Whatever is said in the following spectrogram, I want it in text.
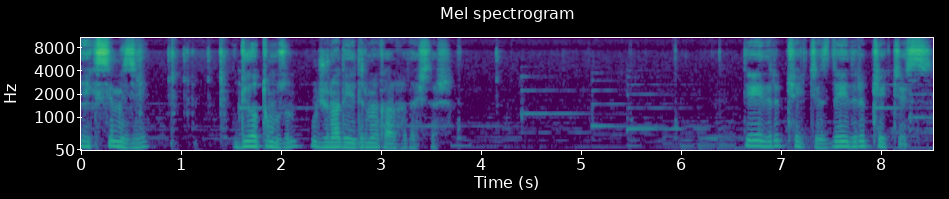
eksimizi diyotumuzun ucuna değdirmek arkadaşlar. Değdirip çekeceğiz, değdirip çekeceğiz.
